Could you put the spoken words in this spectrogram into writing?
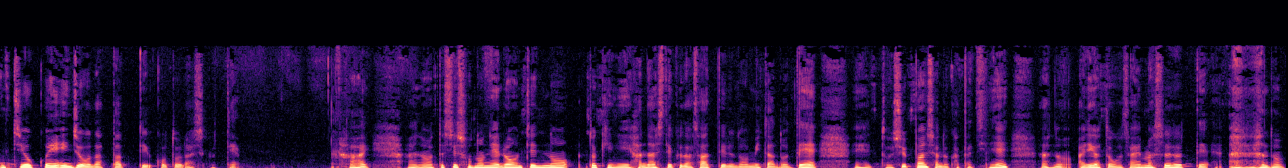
1億円以上だったっていうことらしくて。はい、あの私そのねローンチの時に話してくださってるのを見たので、えーと、出版社の方にねあの「ありがとうございます」って あの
